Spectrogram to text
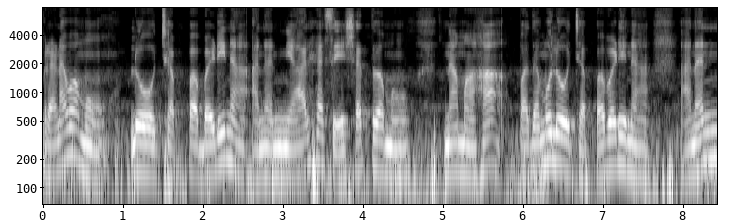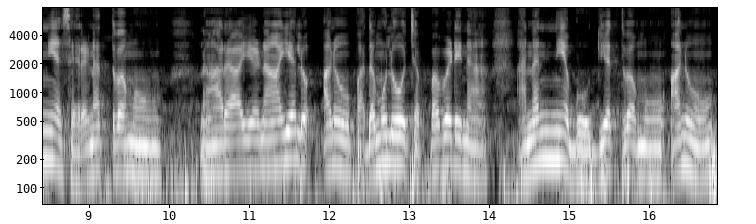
ప్రణవములో చెప్పబడిన అనన్యార్హ శేషత్వము నమః పదములో చెప్పబడిన అనన్య శరణత్వము. నారాయణాయలు అను పదములో చెప్పబడిన అనన్య భోగ్యత్వము అను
